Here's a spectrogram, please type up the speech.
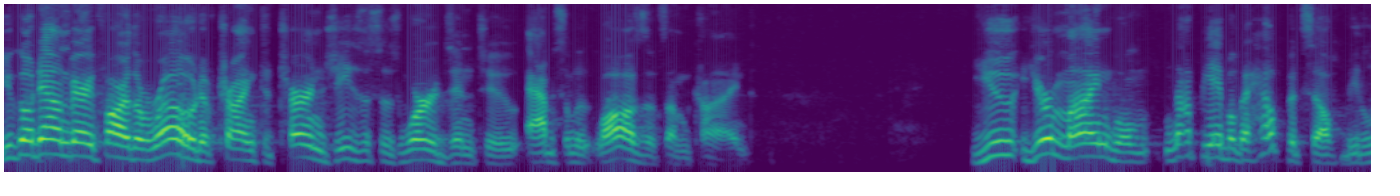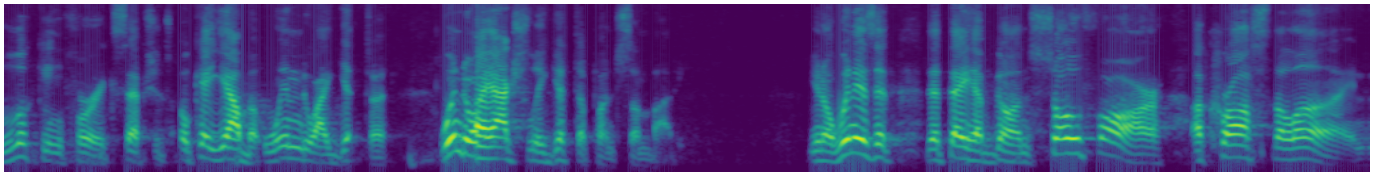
you go down very far the road of trying to turn Jesus's words into absolute laws of some kind. You your mind will not be able to help itself be looking for exceptions. Okay, yeah, but when do I get to when do I actually get to punch somebody? You know, when is it that they have gone so far across the line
